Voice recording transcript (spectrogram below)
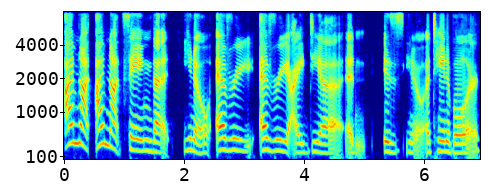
I'm not I'm not saying that, you know, every every idea and is you know attainable or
